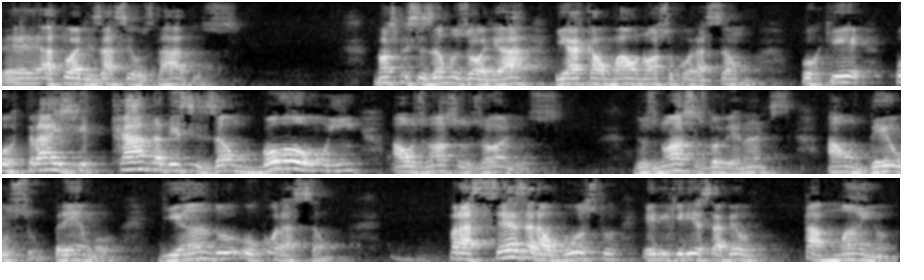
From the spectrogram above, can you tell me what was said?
é, atualizar seus dados. Nós precisamos olhar e acalmar o nosso coração, porque por trás de cada decisão, boa ou ruim, aos nossos olhos, dos nossos governantes, há um Deus supremo guiando o coração. Para César Augusto, ele queria saber o tamanho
